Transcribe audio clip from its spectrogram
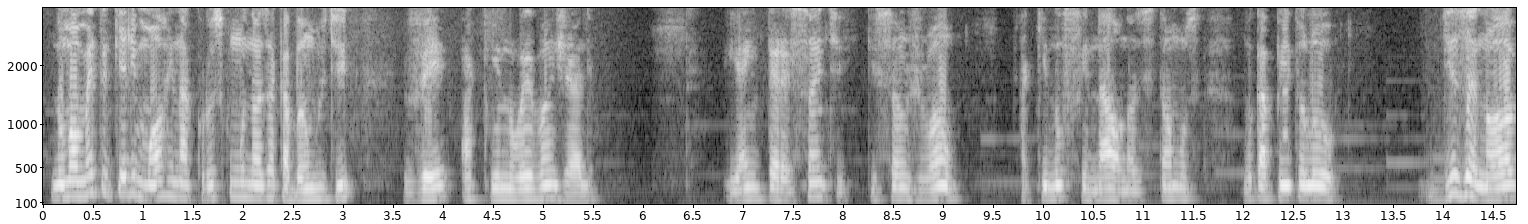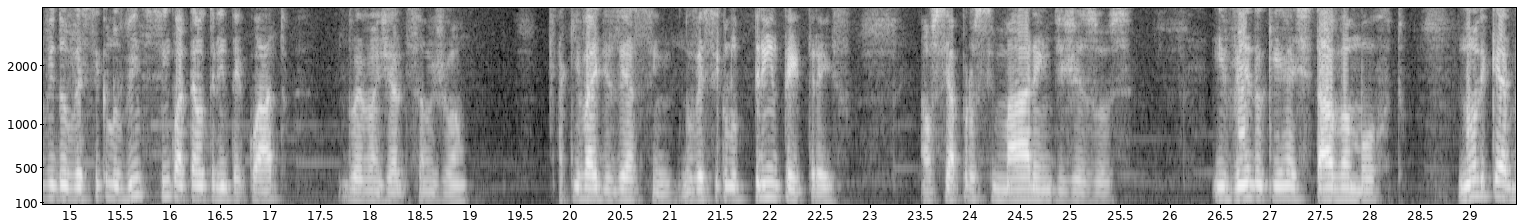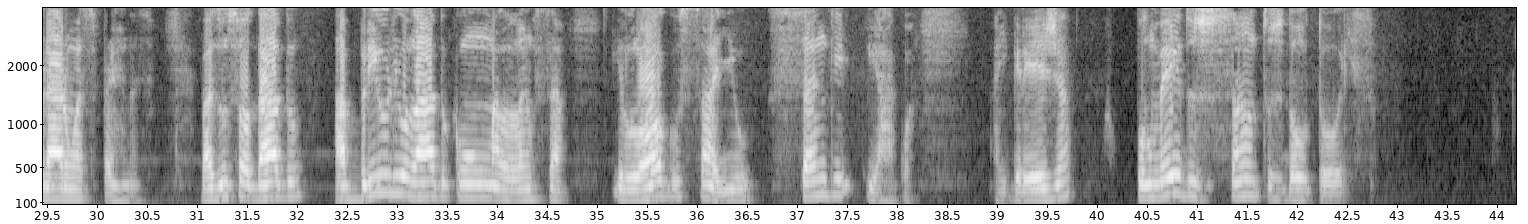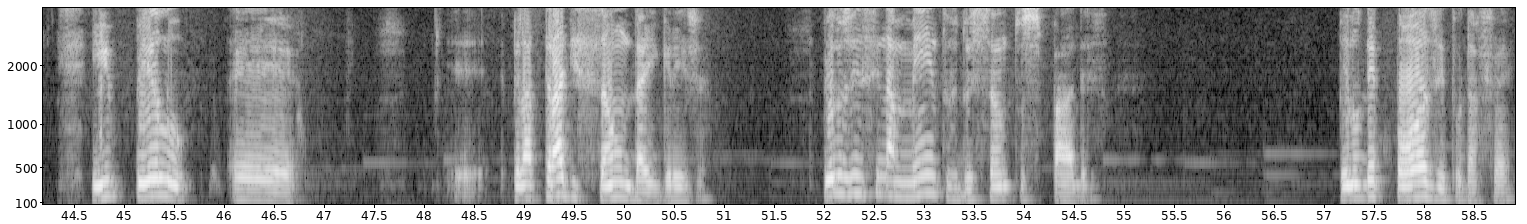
no momento em que ele morre na cruz, como nós acabamos de ver aqui no Evangelho. E é interessante que São João, aqui no final, nós estamos no capítulo 19, do versículo 25 até o 34 do Evangelho de São João. Aqui vai dizer assim, no versículo 33, ao se aproximarem de Jesus e vendo que já estava morto, não lhe quebraram as pernas, mas um soldado abriu-lhe o lado com uma lança e logo saiu sangue e água. A igreja, por meio dos santos doutores, e pelo é, é, pela tradição da igreja, pelos ensinamentos dos santos padres, pelo depósito da fé,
